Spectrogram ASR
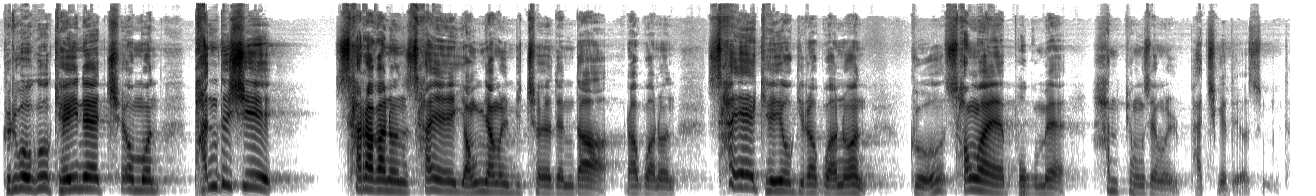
그리고 그 개인의 체험은 반드시 살아가는 사회에 영향을 미쳐야 된다라고 하는 사회 개혁이라고 하는 그 성화의 복음에 한 평생을 바치게 되었습니다.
